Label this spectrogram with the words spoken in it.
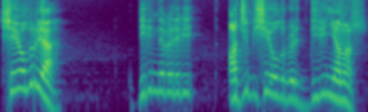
şey olur ya. Dilinde böyle bir acı bir şey olur böyle dilin yanar.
